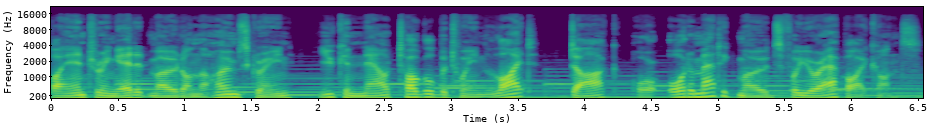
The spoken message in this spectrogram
By entering edit mode on the home screen, you can now toggle between light, dark or automatic modes for your app icons.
